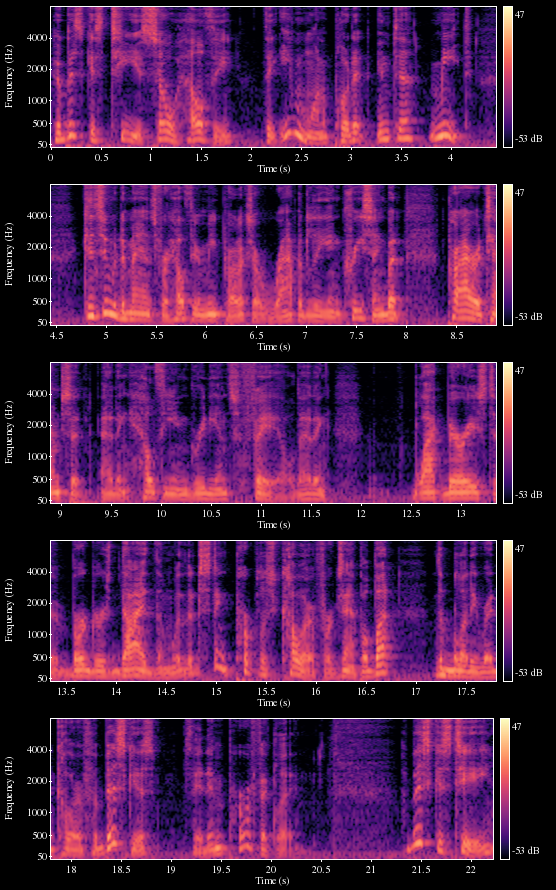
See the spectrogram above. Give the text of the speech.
Hibiscus tea is so healthy, they even want to put it into meat. Consumer demands for healthier meat products are rapidly increasing, but prior attempts at adding healthy ingredients failed. Adding blackberries to burgers dyed them with a distinct purplish color, for example, but the bloody red color of hibiscus fit in perfectly. Hibiscus tea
